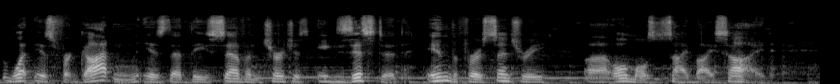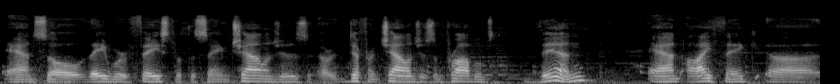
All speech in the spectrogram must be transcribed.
What is forgotten is that these seven churches existed in the first century uh, almost side by side. And so they were faced with the same challenges or different challenges and problems then And I think uh,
